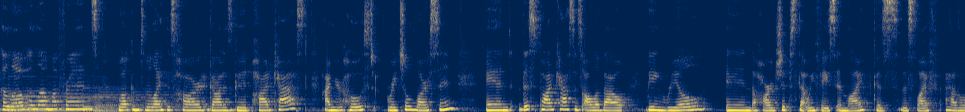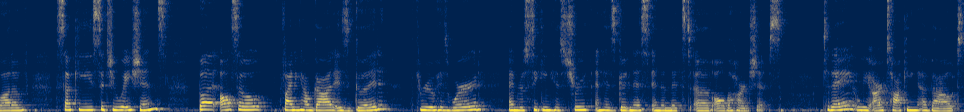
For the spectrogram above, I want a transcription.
Hello, hello, my friends. Welcome to the Life is Hard, God is Good podcast. I'm your host, Rachel Larson, and this podcast is all about being real in the hardships that we face in life because this life has a lot of sucky situations, but also finding how God is good through His Word and seeking His truth and His goodness in the midst of all the hardships. Today, we are talking about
